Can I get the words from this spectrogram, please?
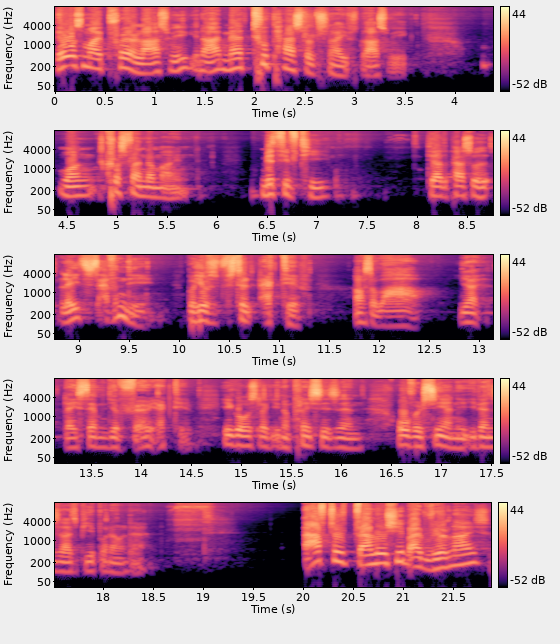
That was my prayer last week. You know, I met two pastors last week. One close friend of mine, mid 50. The other pastor was late 70, but he was still active. I was like, wow, yeah, late 70, you're very active. He goes like, you know, places and oversee and evangelize people and all that. After fellowship, I realized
